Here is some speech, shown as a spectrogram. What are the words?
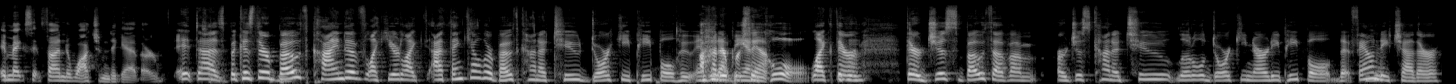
it makes it fun to watch them together. It does because they're Mhm. both kind of like you're like I think y'all are both kind of two dorky people who ended hundred up being cool. Like they're Mhm. They're just both of them are just kind of two little dorky nerdy people that found Mhm. each other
